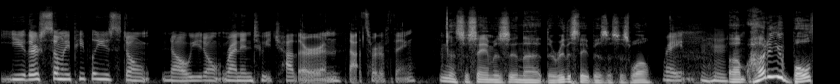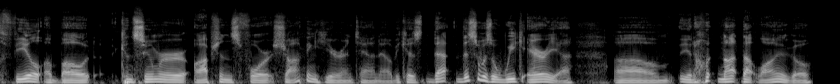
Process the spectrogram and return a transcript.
you there's so many people you just don't know. You don't run into each other and that sort of thing, That's the same as in the, the real estate business as well. right? Um, how do you both feel about consumer options for shopping here in town now? Because that this was a weak area, um, you know, not that long ago.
